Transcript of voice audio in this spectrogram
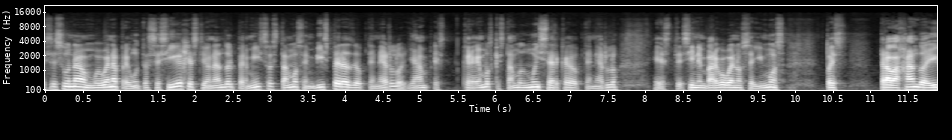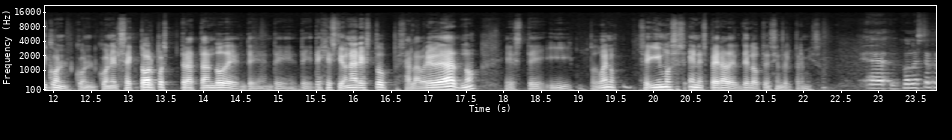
Esa es una muy buena pregunta. Se sigue gestionando el permiso, estamos en vísperas de obtenerlo, ya creemos que estamos muy cerca de obtenerlo. Este, sin embargo, bueno, seguimos pues trabajando ahí con, con, el sector, pues tratando de, de, de, gestionar esto pues, a la brevedad, ¿no? Este, y pues bueno, seguimos en espera de, la obtención del permiso. Eh, con, este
